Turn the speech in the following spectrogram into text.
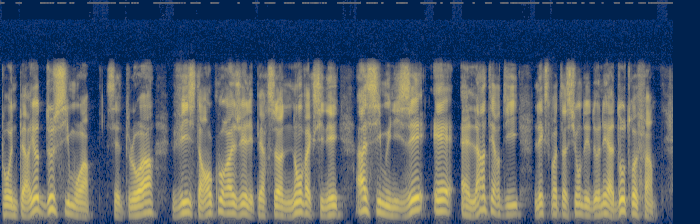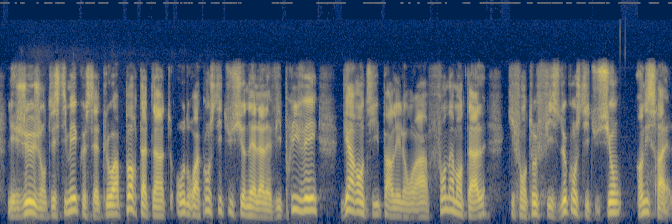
pour une période de six mois. Cette loi vise à encourager les personnes non vaccinées à s'immuniser et elle interdit l'exploitation des données à d'autres fins. Les juges ont estimé que cette loi porte atteinte au droit constitutionnel à la vie privée garanti par les lois fondamentales qui font office de constitution en Israël.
